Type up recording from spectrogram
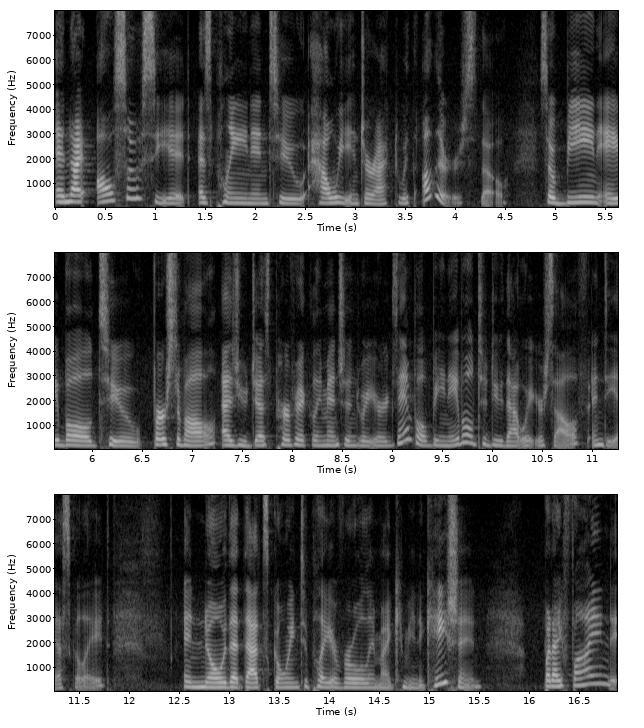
And I also see it as playing into how we interact with others, though. So, being able to, first of all, as you just perfectly mentioned with your example, being able to do that with yourself and de escalate and know that that's going to play a role in my communication. But I find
